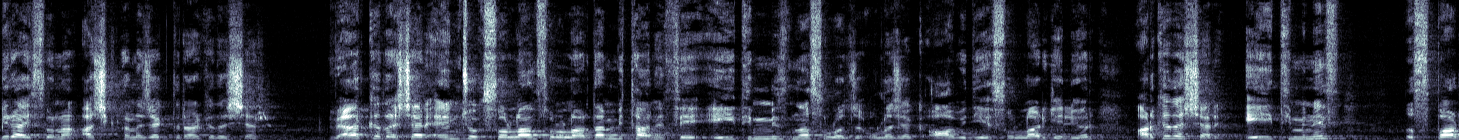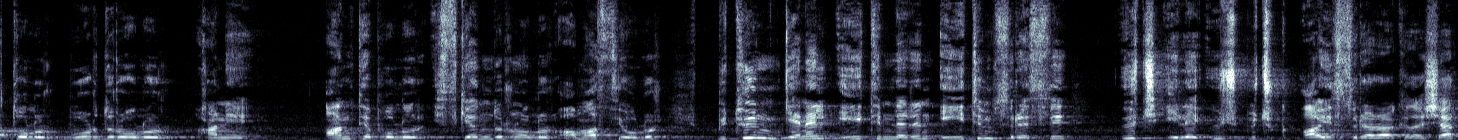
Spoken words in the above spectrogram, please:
bir ay sonra açıklanacaktır arkadaşlar. Ve arkadaşlar en çok sorulan sorulardan bir tanesi eğitimimiz nasıl olacak, abi diye sorular geliyor. Arkadaşlar eğitiminiz Isparta olur, Burdur olur, hani Antep olur, İskenderun olur, Amasya olur. Bütün genel eğitimlerin eğitim süresi 3 ile 3,5 ay sürer arkadaşlar.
